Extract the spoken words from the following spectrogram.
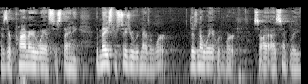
as their primary way of sustaining, the maze procedure would never work. There's no way it would work. So I, I simply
